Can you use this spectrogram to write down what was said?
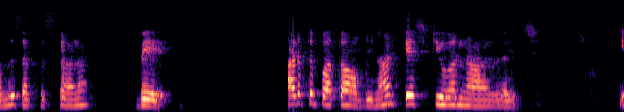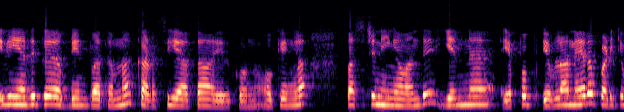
வந்து சக்ஸஸ்க்கான வே அடுத்து பார்த்தோம் அப்படின்னா டெஸ்ட் யுவர் நாலேஜ் இது எதுக்கு அப்படின்னு பார்த்தோம்னா கடைசியாக தான் இருக்கணும். ஓகேங்களா ஃபஸ்ட்டு நீங்கள் வந்து என்ன எப்போ எவ்வளோ நேரம் படிக்க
